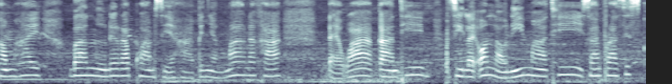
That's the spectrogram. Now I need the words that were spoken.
ทำให้บ้านเมืองได้รับความเสียหายเป็นอย่างมากนะคะ แต่ว่าการที่ซีไลออนเหล่านี้มาที่ซานฟรานซิสโก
